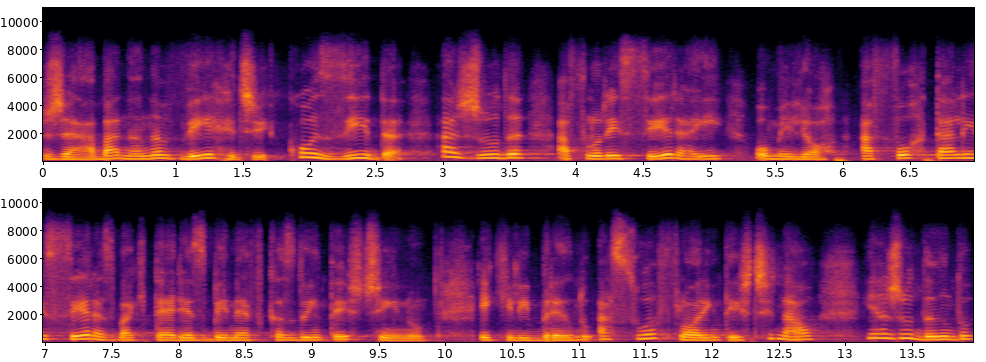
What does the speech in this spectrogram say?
Já a banana verde cozida ajuda a florescer aí, ou melhor, a fortalecer as bactérias benéficas do intestino, equilibrando a sua flora intestinal e ajudando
